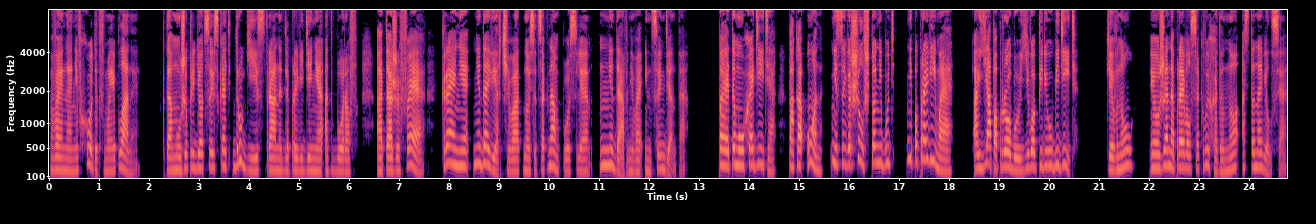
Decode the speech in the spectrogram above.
Война не входит в мои планы. К тому же придется искать другие страны для проведения отборов. А та же Фея крайне недоверчиво относится к нам после недавнего инцидента. Поэтому уходите, пока он не совершил что-нибудь непоправимое, а я попробую его переубедить. Кивнул и уже направился к выходу, но остановился.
